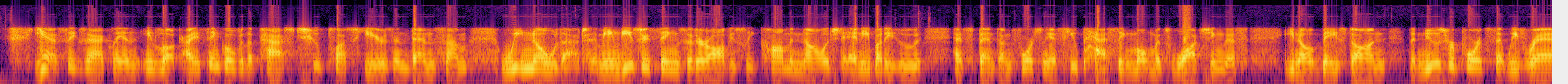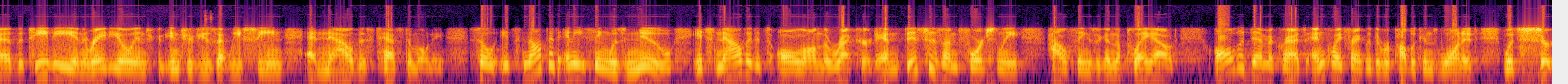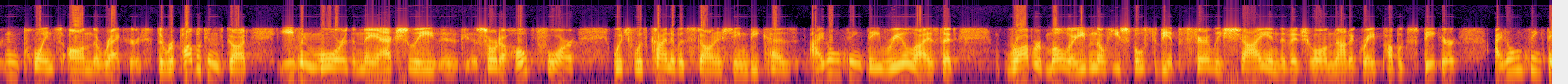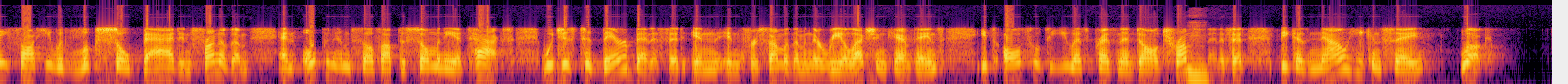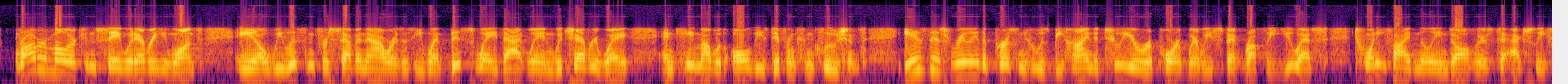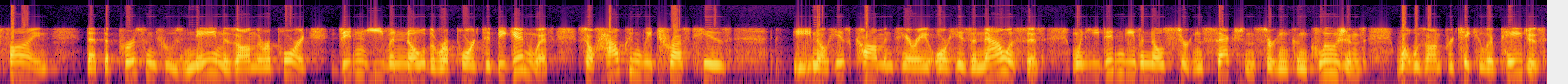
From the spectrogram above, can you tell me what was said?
Exactly. And, and look, I think over the past two plus years and then some, we know that. I mean, these are things that are obviously common knowledge to anybody who has spent, unfortunately, a few passing moments watching this, you know, based on the news reports that we've read, the TV and radio inter- interviews that we've seen, and now this testimony. So it's not that anything was new, it's now that it's all on the record. And this is unfortunately how things are going to play out. All the Democrats and, quite frankly, the Republicans wanted was certain points on the record. The Republicans got even more than they actually uh, sort of hoped for, which was kind of astonishing because I don't think they realized that Robert Mueller, even though he's supposed to be a fairly shy individual and not a great public speaker, I don't think they thought he would look so bad in front of them and open himself up to so many attacks, which is to their benefit in, in for some of them in their reelection campaigns. It's also to U.S. President Donald Trump's mm. benefit because now he can say, look, Robert Mueller can say whatever he wants. You know, we listened for seven hours as he went this way, that way, and whichever way, and came out with all these different conclusions. Is this really the person who was behind a two-year report where we spent roughly U.S. $25 million to actually find that the person whose name is on the report didn't even know the report to begin with. So how can we trust his you know his commentary or his analysis when he didn't even know certain sections, certain conclusions, what was on particular pages.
